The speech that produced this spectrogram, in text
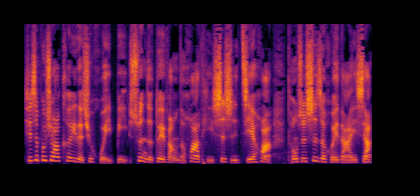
其实不需要刻意的去回避，顺着对方的话题适时接话，同时试着回答一下，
